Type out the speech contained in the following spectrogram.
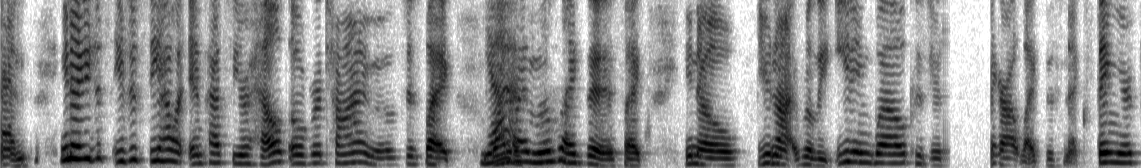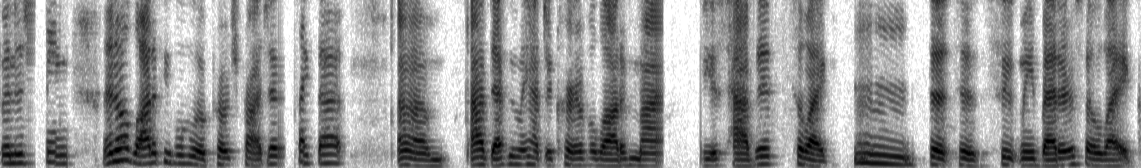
And you know, you just you just see how it impacts your health over time. It was just like, why do I move like this? Like, you know, you're not really eating well because you're figure out like this next thing you're finishing. I know a lot of people who approach projects like that. Um, I've definitely had to curve a lot of my previous habits to like Mm. to to suit me better. So like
